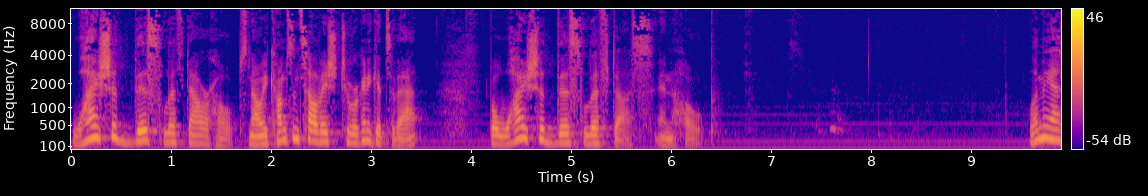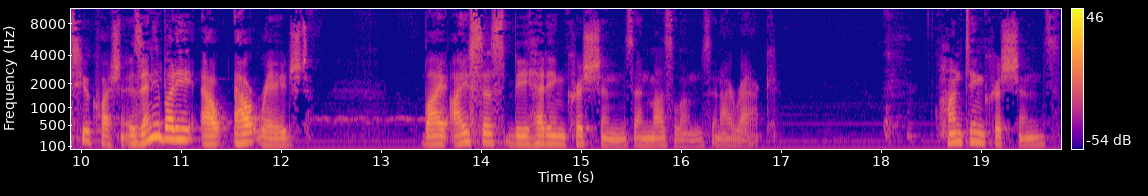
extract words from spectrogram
Why should this lift our hopes? Now, he comes in salvation too. We're going to get to that. But why should this lift us in hope? Let me ask you a question. Is anybody out, outraged by ISIS beheading Christians and Muslims in Iraq, hunting Christians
